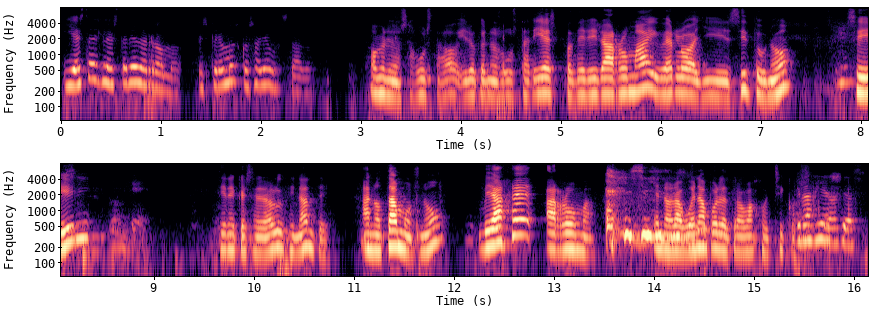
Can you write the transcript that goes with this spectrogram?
Y esta es la historia de Roma. Esperemos que os haya gustado. Hombre, nos ha gustado. Y lo que nos gustaría es poder ir a Roma y verlo allí in situ, ¿no? Sí. Tiene que ser alucinante. Anotamos, ¿no? Viaje a Roma. Enhorabuena por el trabajo, chicos. Gracias.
